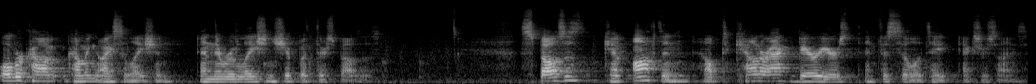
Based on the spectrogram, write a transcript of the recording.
overcoming isolation, and their relationship with their spouses. Spouses can often help to counteract barriers and facilitate exercise.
